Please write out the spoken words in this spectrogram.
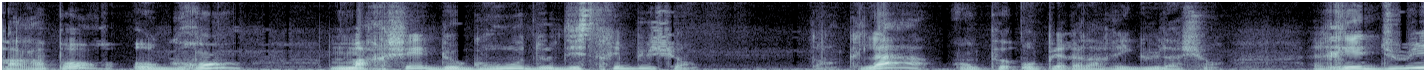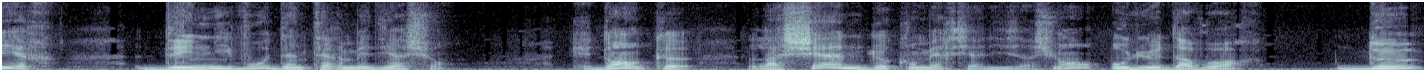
par rapport au grand marché de gros de distribution. Donc là, on peut opérer la régulation, réduire des niveaux d'intermédiation. Et donc, euh, la chaîne de commercialisation, au lieu d'avoir deux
